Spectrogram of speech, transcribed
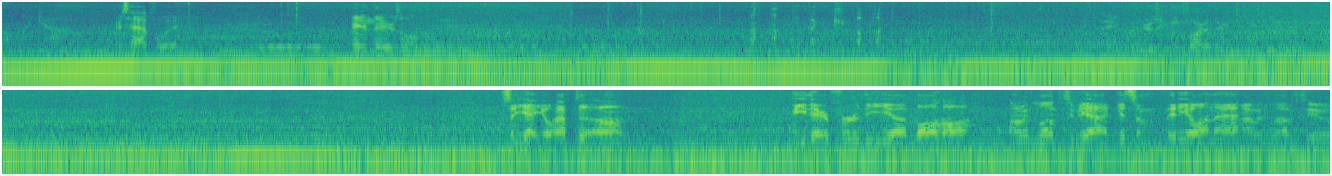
Oh my God! There's halfway, and there's all the way. Oh! There's even farther. So yeah, you'll have to um, be there for the uh, Baja. I would love to. Be. Yeah, get some video on that. I would love to.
